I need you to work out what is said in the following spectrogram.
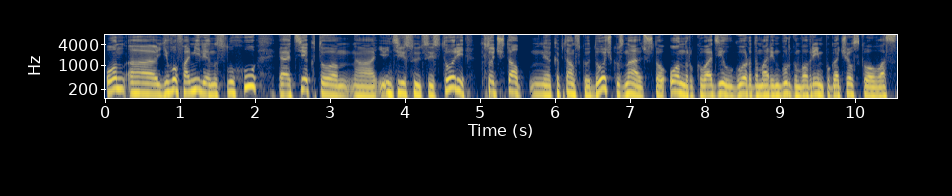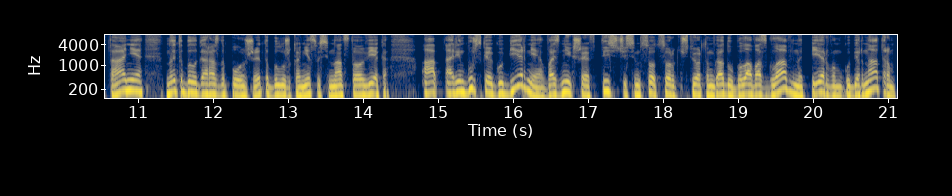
он, э, его фамилия на слуху. Э, те, кто э, интересуется историей, кто читал э, «Капитанскую дочку», знают, что он руководил городом Оренбургом во время Пугачевского восстания, но это было гораздо позже, это был уже конец 18 века. А Оренбургская губерния, возникшая в 1744 году, была возглавлена первым первым губернатором,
